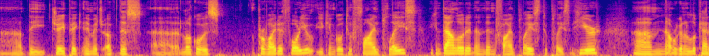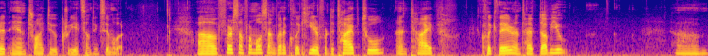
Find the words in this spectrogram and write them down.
Uh, the JPEG image of this uh, logo is provided for you. You can go to file place, you can download it and then file place to place it here. Um, now we're going to look at it and try to create something similar. Uh, first and foremost I'm going to click here for the type tool and type click there and type W. Um,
